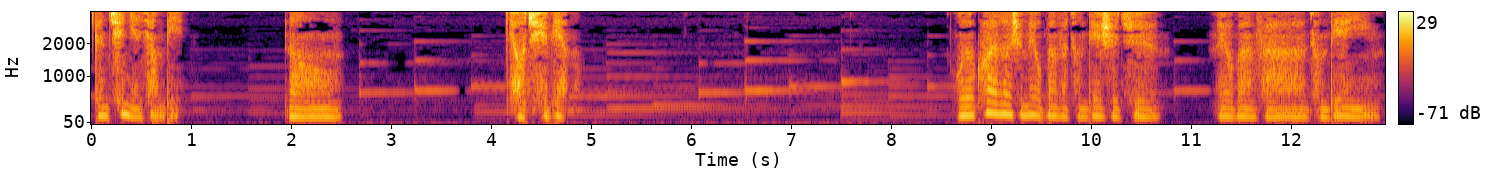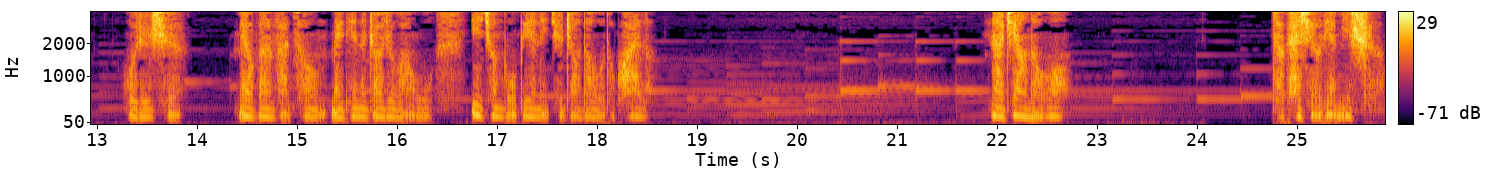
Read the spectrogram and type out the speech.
跟去年相比，能有区别吗？我的快乐是没有办法从电视剧，没有办法从电影，或者是没有办法从每天的朝九晚五一成不变里去找到我的快乐。那这样的我，就开始有点迷失了。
